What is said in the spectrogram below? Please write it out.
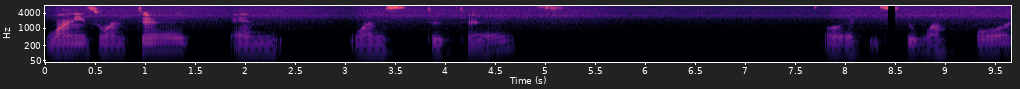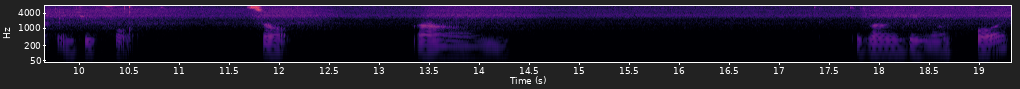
one is one third and one is two thirds or let's do one fourth and three fourths so um, this one will be one fourth.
